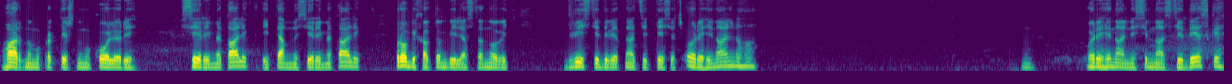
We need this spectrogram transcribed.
в гарному практичному кольорі сірий металік, такий темно-сірий металік. Пробіг автомобіля становить 219 тисяч оригінального. Оригінальні 17 диски.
